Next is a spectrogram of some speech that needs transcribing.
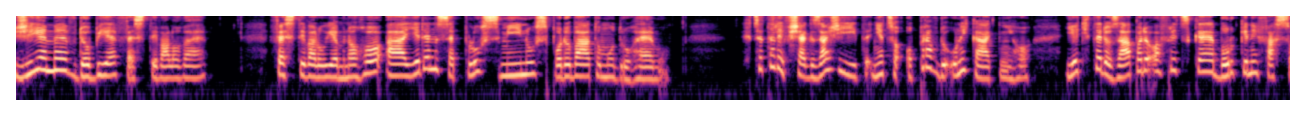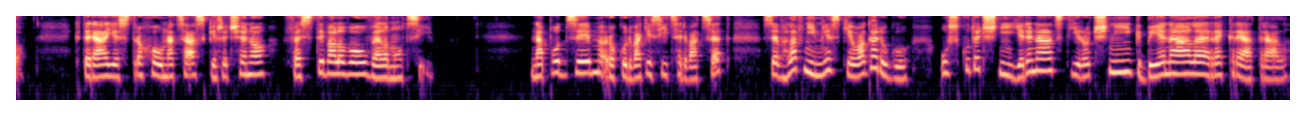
Žijeme v době festivalové. Festivalů je mnoho a jeden se plus mínus podobá tomu druhému. Chcete-li však zažít něco opravdu unikátního, jeďte do západoafrické Burkiny Faso, která je s trochou nadsázky řečeno festivalovou velmocí. Na podzim roku 2020 se v hlavním městě Ouagadougou uskuteční jedenáctý ročník Biennále Recreatral,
